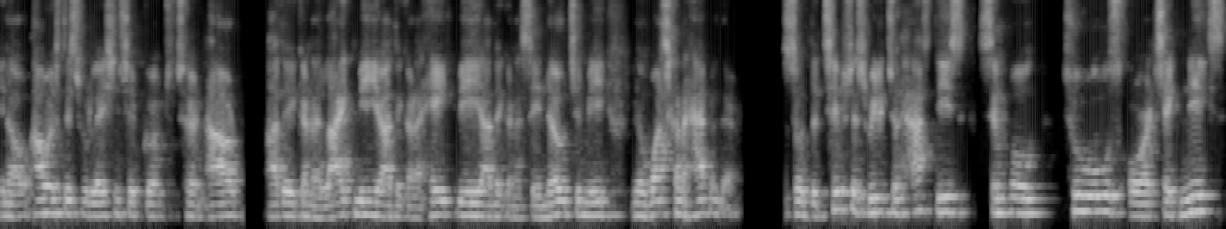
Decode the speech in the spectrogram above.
you know, how is this relationship going to turn out? Are they going to like me? Are they going to hate me? Are they going to say no to me? You know, what's going to happen there? So the tips is really to have these simple tools or techniques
